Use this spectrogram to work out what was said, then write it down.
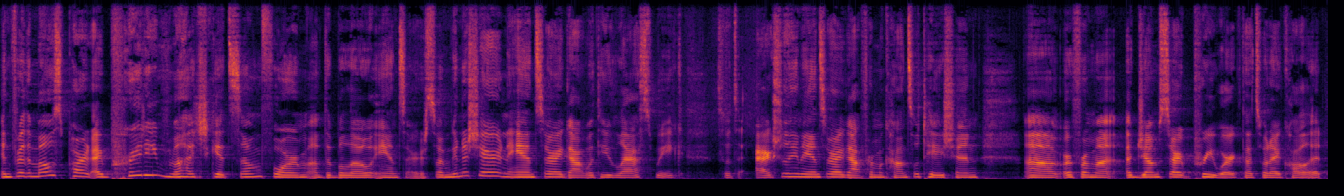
And for the most part, I pretty much get some form of the below answer. So I'm going to share an answer I got with you last week. So it's actually an answer I got from a consultation uh, or from a, a jumpstart pre work. That's what I call it.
